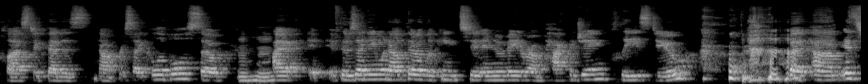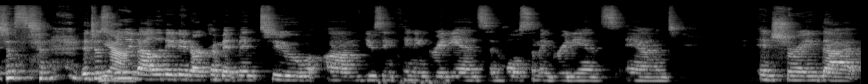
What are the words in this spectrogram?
plastic that is not recyclable so mm-hmm. I, if there's anyone out there looking to innovate around packaging please do but um, it's just it just yeah. really validated our commitment to um, using clean ingredients and wholesome ingredients and ensuring that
